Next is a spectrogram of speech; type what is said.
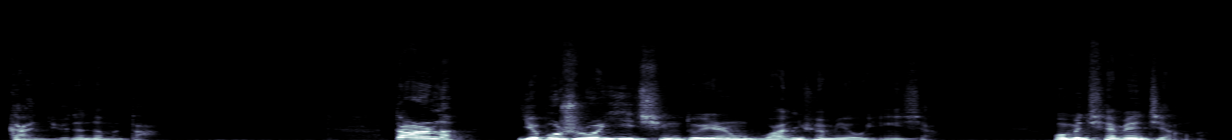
感觉的那么大。当然了，也不是说疫情对人完全没有影响。我们前面讲了，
